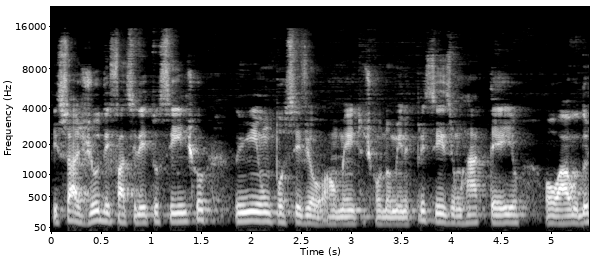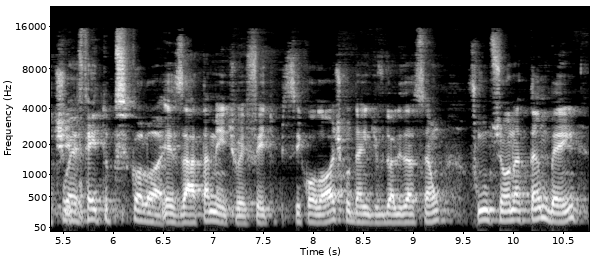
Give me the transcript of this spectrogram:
Isso ajuda e facilita o síndico em um possível aumento de condomínio que precise, um rateio ou algo do tipo. O efeito psicológico. Exatamente, o efeito psicológico da individualização funciona também,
